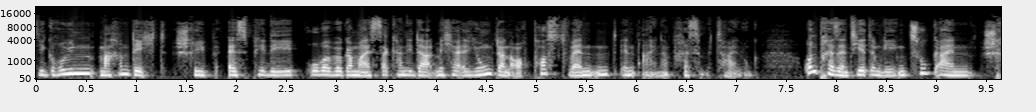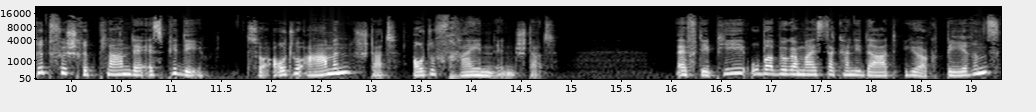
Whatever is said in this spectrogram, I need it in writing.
Die Grünen machen dicht, schrieb SPD-Oberbürgermeisterkandidat Michael Jung dann auch postwendend in einer Pressemitteilung und präsentiert im Gegenzug einen Schritt-für-Schritt-Plan der SPD zur autoarmen statt autofreien Innenstadt. FDP-Oberbürgermeisterkandidat Jörg Behrens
